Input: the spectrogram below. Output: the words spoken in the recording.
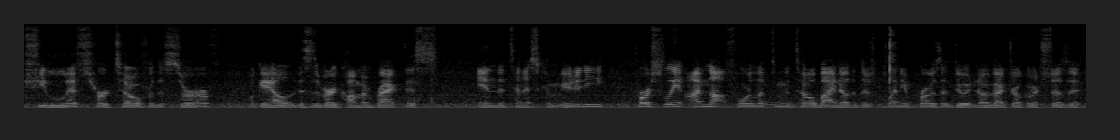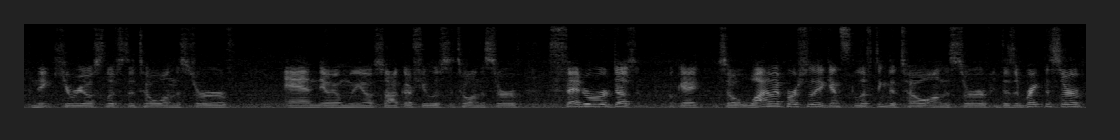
She lifts her toe for the serve. Okay, I'll, this is a very common practice in the tennis community. Personally, I'm not for lifting the toe, but I know that there's plenty of pros that do it. Novak Djokovic does it. Nick Kyrgios lifts the toe on the serve, and Naomi Osaka she lifts the toe on the serve. Federer doesn't. Okay, so why am I personally against lifting the toe on the serve? Does it break the serve?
